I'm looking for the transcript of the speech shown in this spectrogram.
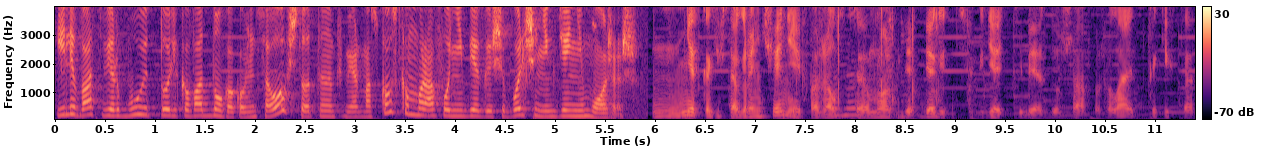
Или вас вербуют только в одно какое-нибудь сообщество, ты, например, в московском марафоне бегаешь и больше нигде не можешь? Нет каких-то ограничений, пожалуйста, угу. можешь бегать, где тебе душа пожелает, каких-то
